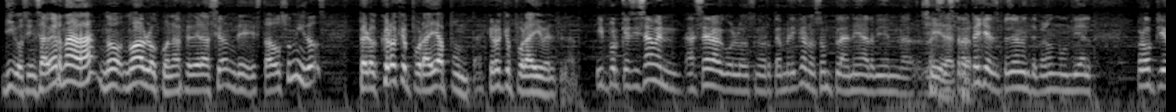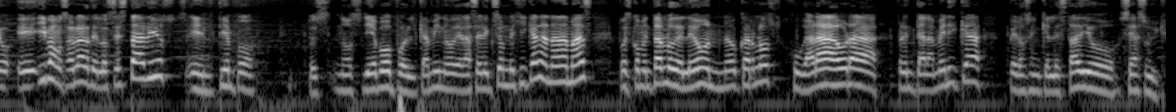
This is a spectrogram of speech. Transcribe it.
digo, sin saber nada, no, no hablo con la Federación de Estados Unidos, pero creo que por ahí apunta, creo que por ahí va el plan. Y porque si saben hacer algo los norteamericanos son planear bien la- Sí, las estrategias, especialmente para un mundial propio. Eh, íbamos a hablar de los estadios, el tiempo pues nos llevó por el camino de la selección mexicana, nada más, pues comentar lo de León, ¿no, Carlos? Jugará ahora frente al América, pero sin que el estadio sea suyo.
